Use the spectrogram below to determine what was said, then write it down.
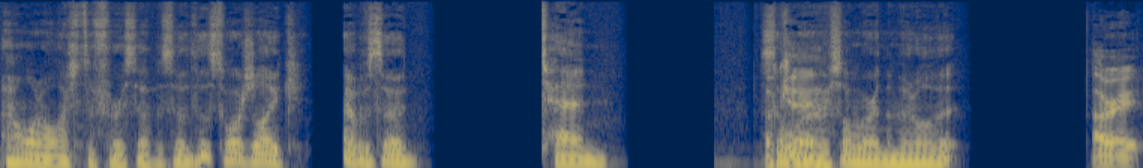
I don't want to watch the first episode. Let's watch, like, episode 10. Somewhere, Okay. somewhere in the middle of it. All right,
